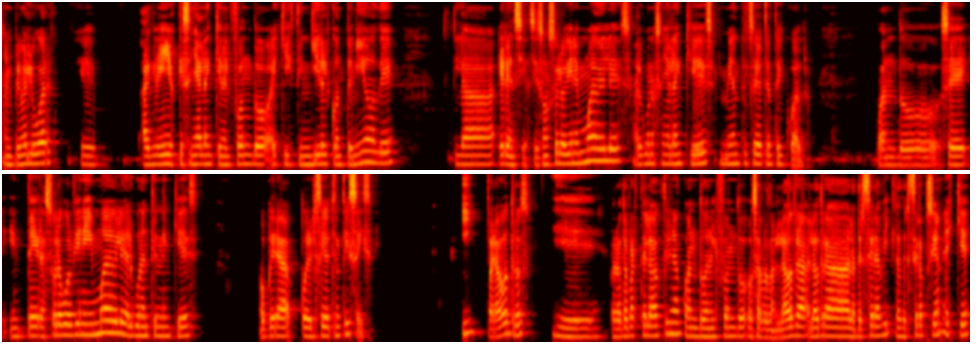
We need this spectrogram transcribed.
En primer lugar, eh, aquellos que señalan que en el fondo hay que distinguir el contenido de la herencia. Si son solo bienes muebles, algunos señalan que es mediante el C74. Cuando se integra solo por bienes inmuebles, algunos entienden que es opera por el C86. Y para otros, eh, para otra parte de la doctrina, cuando en el fondo, o sea, perdón, la otra, la otra, la tercera, la tercera opción es que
